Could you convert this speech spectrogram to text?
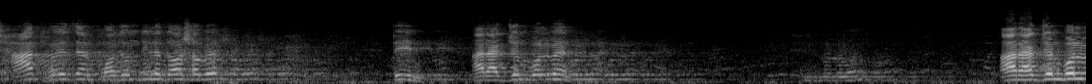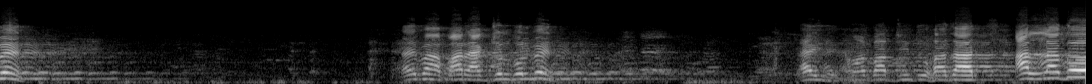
সাত হয়েছে আর কজন দিলে দশ হবে? তিন। আর একজন বলবেন? আর একজন বলবেন? এই বাপ, আর একজন বলবেন? এই আমার বাপজি দু হাজার। আল্লাহ গো,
